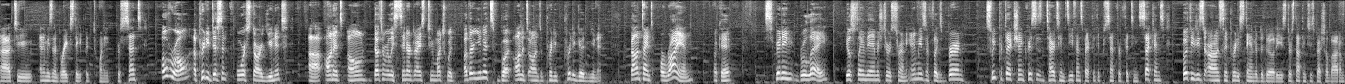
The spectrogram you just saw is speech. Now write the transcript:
uh, to enemies in a break state by 20%. Overall, a pretty decent four star unit uh, on its own doesn't really synergize too much with other units, but on its own, it's a pretty pretty good unit. Valentine's Orion, okay, spinning Brule deals flame damage to his surrounding enemies, inflicts burn. Sweet protection increases entire team's defense by 50% for 15 seconds. Both of these are honestly pretty standard abilities. There's nothing too special about them.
